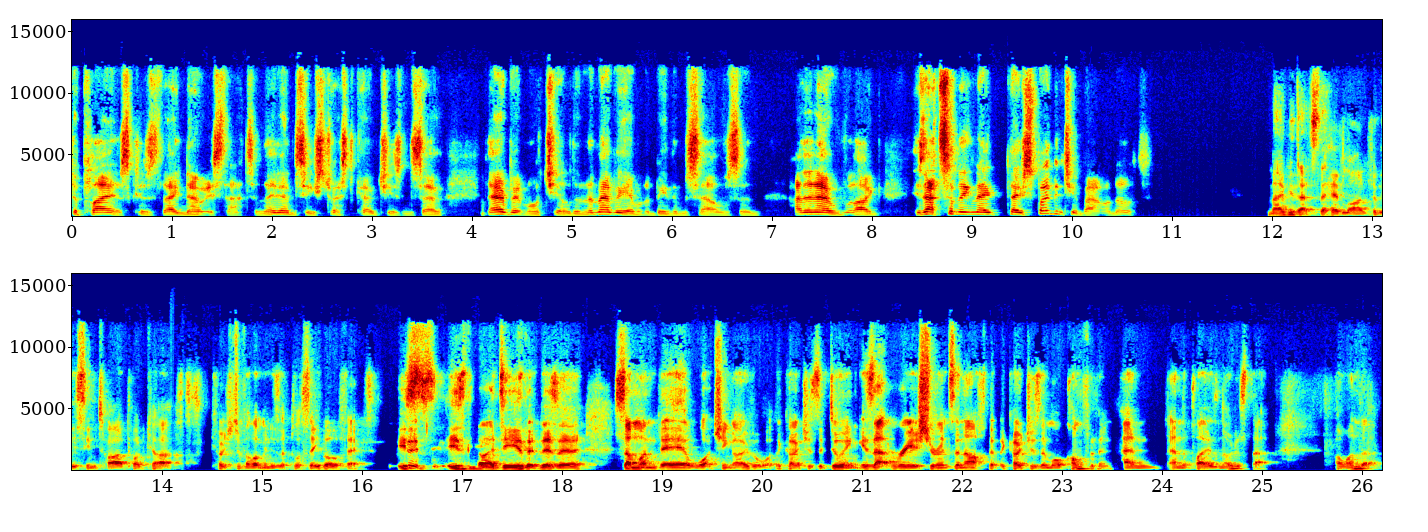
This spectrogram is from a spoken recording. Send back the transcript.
the players because they notice that and they don't see stressed coaches, and so they're a bit more chilled and they may be able to be themselves and I don't know, like, is that something they, they've spoken to you about or not? Maybe that's the headline for this entire podcast. Coach development is a placebo effect. Is is the idea that there's a someone there watching over what the coaches are doing? Is that reassurance enough that the coaches are more confident and and the players notice that? I wonder.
